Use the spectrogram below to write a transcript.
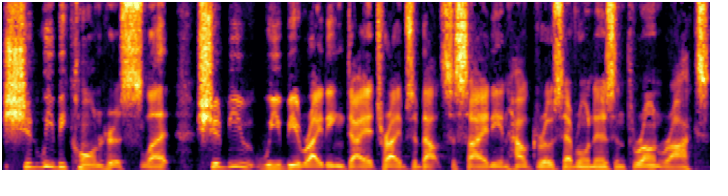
Should we be calling her a slut? Should we, we be writing diatribes about society and how gross everyone is and throwing rocks?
